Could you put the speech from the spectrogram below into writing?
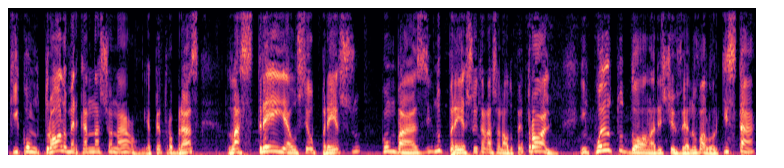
que controla o mercado nacional e a Petrobras lastreia o seu preço com base no preço internacional do petróleo. Enquanto o dólar estiver no valor que está,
